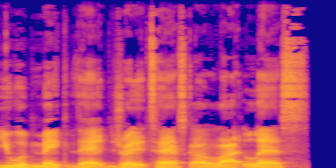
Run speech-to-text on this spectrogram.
you would make that dreaded task a lot less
